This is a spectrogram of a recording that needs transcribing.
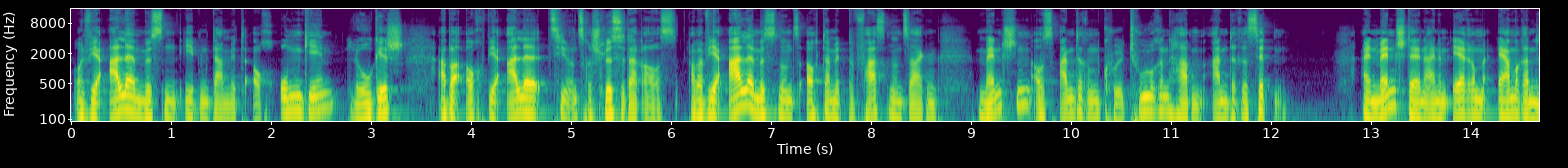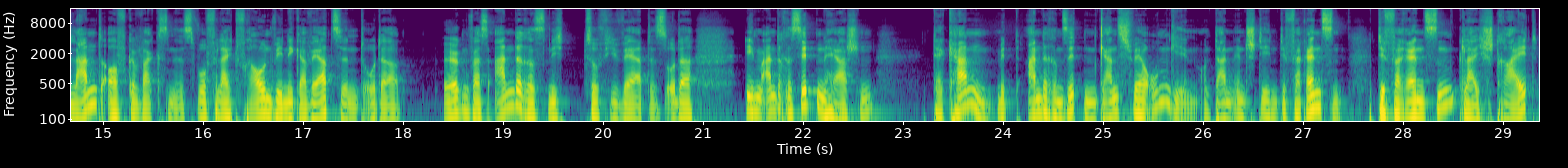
Und wir alle müssen eben damit auch umgehen, logisch. Aber auch wir alle ziehen unsere Schlüsse daraus. Aber wir alle müssen uns auch damit befassen und sagen, Menschen aus anderen Kulturen haben andere Sitten ein Mensch, der in einem ärmeren Land aufgewachsen ist, wo vielleicht Frauen weniger wert sind oder irgendwas anderes nicht so viel wert ist oder eben andere Sitten herrschen, der kann mit anderen Sitten ganz schwer umgehen und dann entstehen Differenzen. Differenzen gleich Streit,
